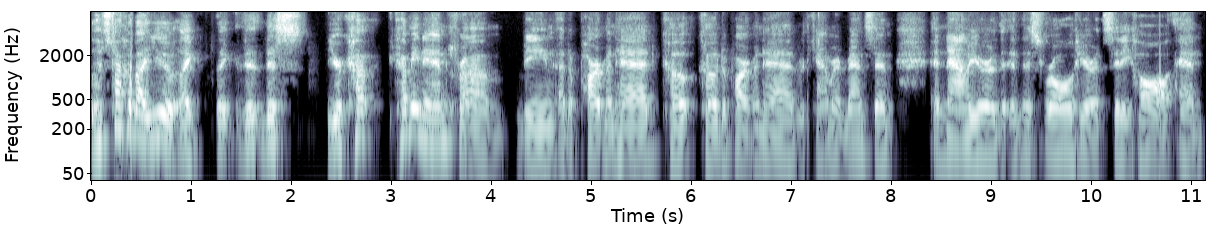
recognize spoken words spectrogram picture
let's talk about you. Like like th- this you're co- coming in from being a department head, co department head with Cameron Benson, and now you're in this role here at City Hall, and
